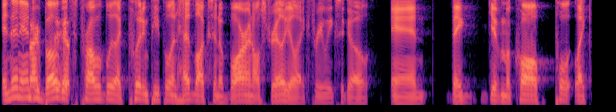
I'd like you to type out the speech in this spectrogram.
And then Andrew fact that they Bogut's probably like putting people in headlocks in a bar in Australia like three weeks ago, and they give him a call. Pull like,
